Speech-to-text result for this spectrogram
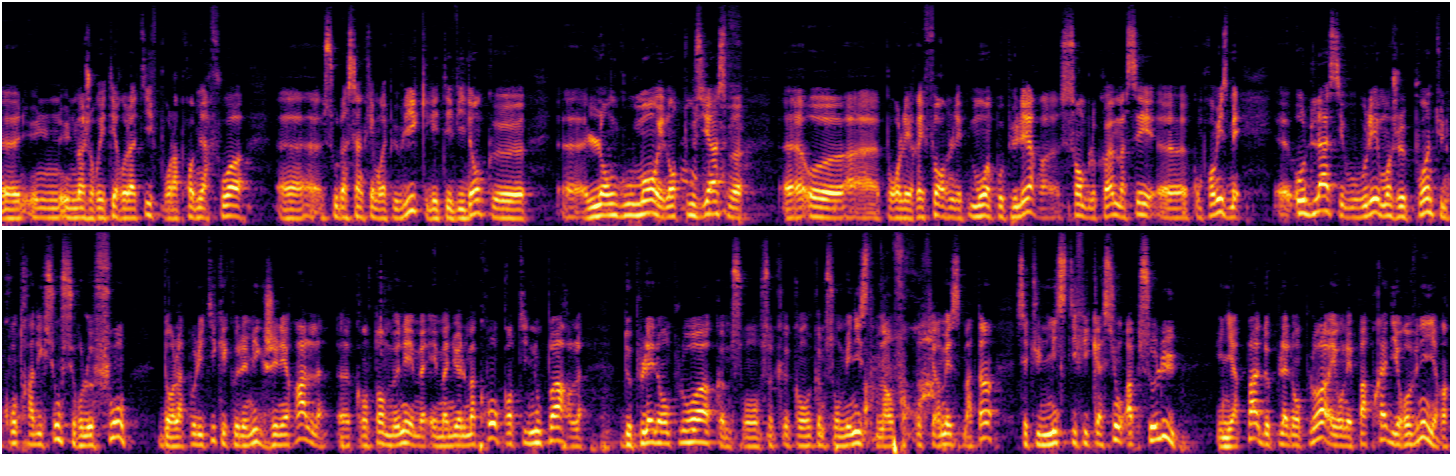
euh, une, une majorité relative pour la première fois euh, sous la Ve République, il est évident que euh, l'engouement et l'enthousiasme euh, euh, pour les réformes les moins populaires euh, semblent quand même assez compromises. Mais au-delà, si vous voulez, moi je pointe une contradiction sur le fond dans la politique économique générale qu'entend mener Emma- Emmanuel Macron quand il nous parle de plein emploi, comme son, comme son ministre l'a confirmé ce matin, c'est une mystification absolue. Il n'y a pas de plein emploi et on n'est pas prêt d'y revenir. hein.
